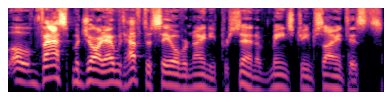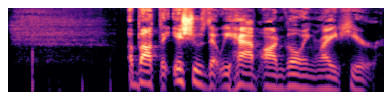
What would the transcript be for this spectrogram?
a vast majority i would have to say over 90% of mainstream scientists about the issues that we have ongoing right here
